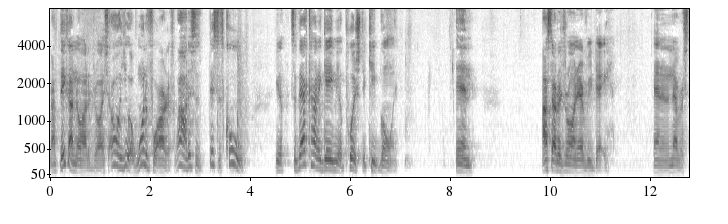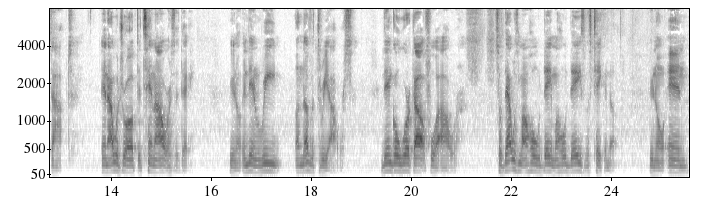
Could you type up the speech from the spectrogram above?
I think I know how to draw." I said, "Oh, you're a wonderful artist. Wow, this is this is cool." You know, so that kind of gave me a push to keep going. And I started drawing every day, and it never stopped. And I would draw up to 10 hours a day, you know, and then read another three hours, then go work out for an hour. So that was my whole day. My whole days was taken up, you know. And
